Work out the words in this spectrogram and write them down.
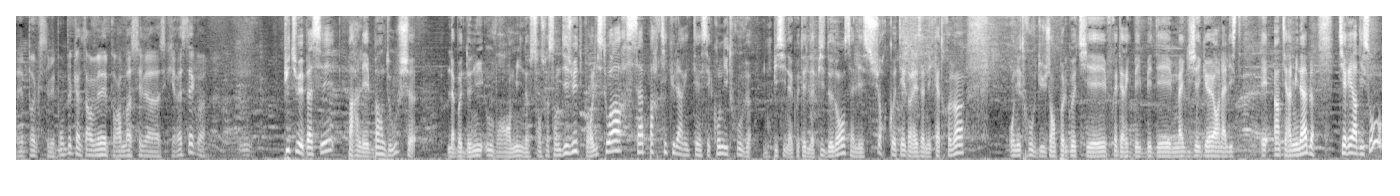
À l'époque, c'était les pompiers qui intervenaient pour ramasser ce qui restait. quoi. Puis tu es passé par les bains-douches. La boîte de nuit ouvre en 1978 pour l'histoire. Sa particularité, c'est qu'on y trouve une piscine à côté de la piste de danse. Elle est surcotée dans les années 80. On y trouve du Jean-Paul Gaultier, Frédéric Beigbeder, Mike Jagger, la liste est interminable. Thierry Ardisson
